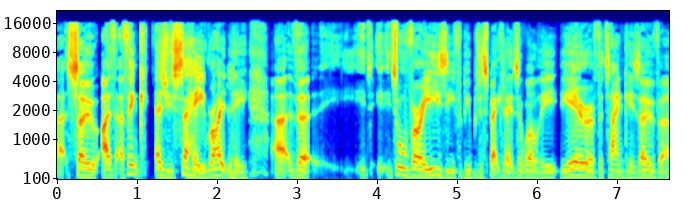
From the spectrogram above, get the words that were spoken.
Uh, so I, th- I, think, as you say rightly, uh, that it's, it's all very easy for people to speculate. So, well, the, the era of the tank is over.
